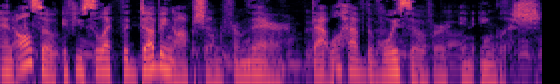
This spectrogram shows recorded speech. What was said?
And also, if you select the dubbing option from there, that will have the voiceover in English.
